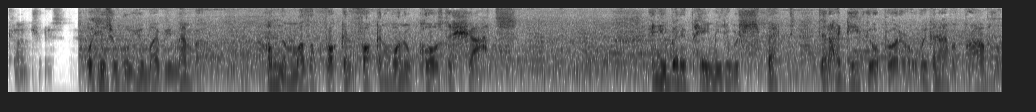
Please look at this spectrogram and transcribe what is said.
countries. Well, here's a rule you might remember. I'm the motherfucking fucking one who calls the shots. And you better pay me the respect that I gave your brother, or we're gonna have a problem.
